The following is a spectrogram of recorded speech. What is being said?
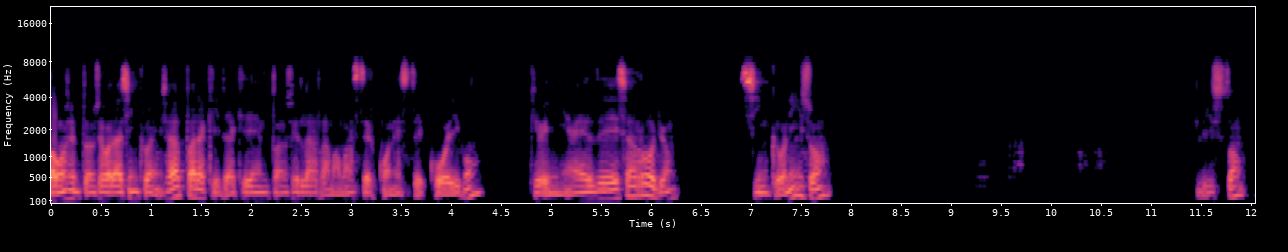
Vamos entonces ahora a sincronizar para que ya quede entonces la rama master con este código que venía desde desarrollo. Sincronizo. Listo.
